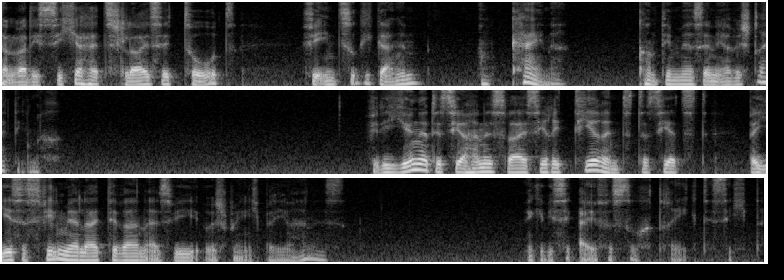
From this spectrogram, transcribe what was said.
dann war die Sicherheitsschleuse tot für ihn zugegangen und keiner konnte ihm mehr sein Erbe streitig machen. Für die Jünger des Johannes war es irritierend, dass jetzt bei Jesus viel mehr Leute waren als wie ursprünglich bei Johannes. Eine gewisse Eifersucht regte sich da.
